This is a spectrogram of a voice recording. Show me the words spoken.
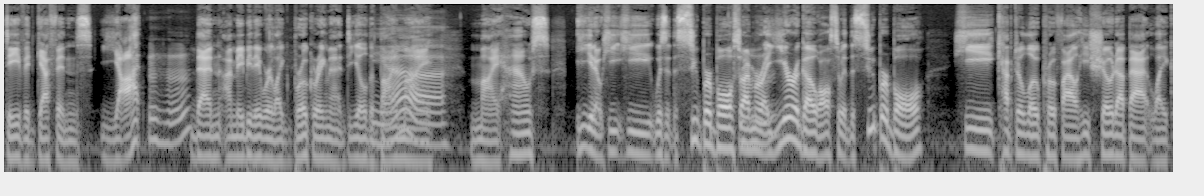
David Geffen's yacht. Mm-hmm. Then uh, maybe they were like brokering that deal to buy my my house. You know, he he was at the Super Bowl. So I remember a Mm-hmm. year ago, also at the Super Bowl, he kept a low profile. He showed up at like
